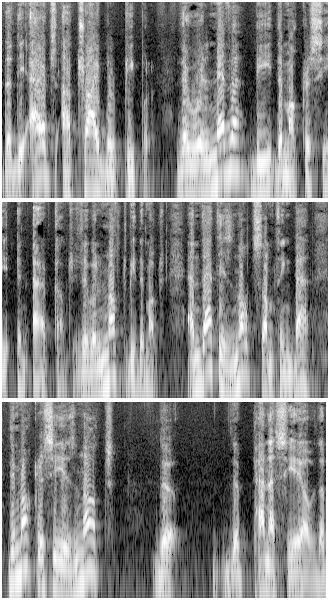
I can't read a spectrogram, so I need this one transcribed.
that the Arabs are tribal people. There will never be democracy in Arab countries. There will not be democracy. And that is not something bad. Democracy is not the, the panacea of, the,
